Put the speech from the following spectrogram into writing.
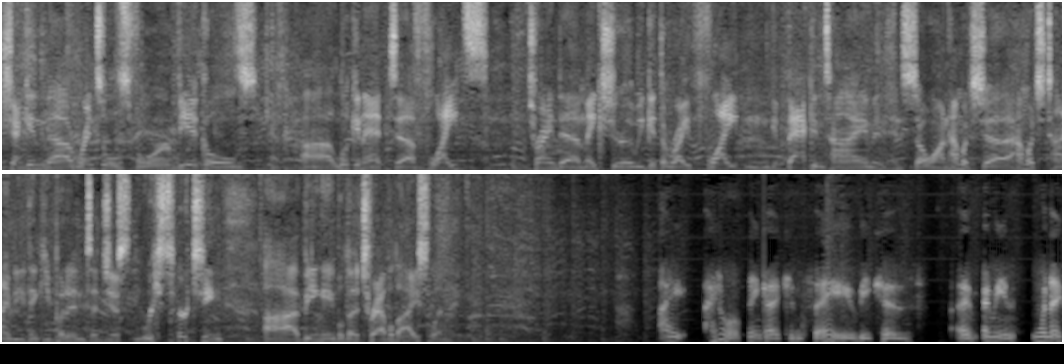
checking uh, rentals for vehicles, uh, looking at uh, flights, trying to make sure that we get the right flight and get back in time, and, and so on? How much uh, how much time do you think you put into just researching being able to travel to Iceland? I I don't think I can say because I, I mean, when I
